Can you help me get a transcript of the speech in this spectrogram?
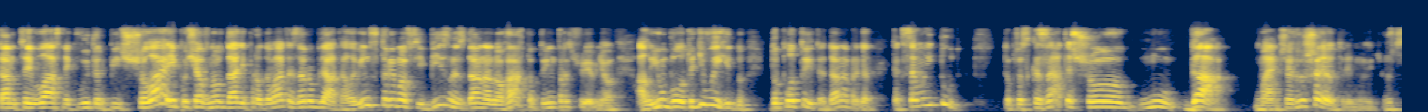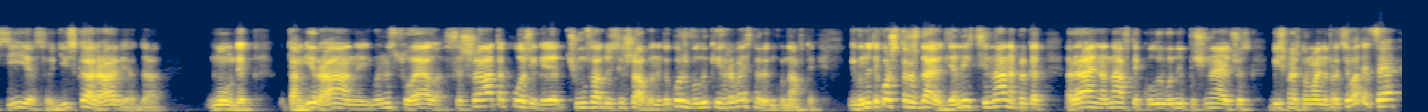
Там цей власник витер під щола і почав знов далі продавати, заробляти. Але він втримав свій бізнес да, на ногах, тобто він працює в нього. Але йому було тоді вигідно доплатити, да, наприклад. Так само і тут. Тобто сказати, що ну да, менше грошей отримують Росія, Саудівська Аравія, да. Ну, як там Іран, Венесуела, США також. як Чому згадую США? Вони також великий гравець на ринку нафти, і вони також страждають. Для них ціна, наприклад, реальна нафти, коли вони починають щось більш-менш нормально працювати, це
